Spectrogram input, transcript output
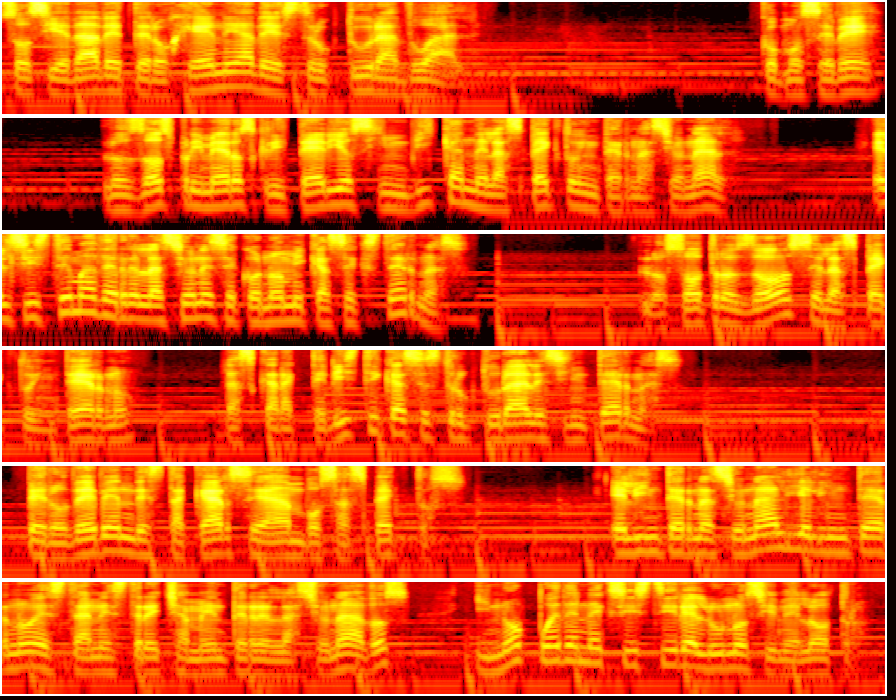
sociedad heterogénea de estructura dual. Como se ve, los dos primeros criterios indican el aspecto internacional, el sistema de relaciones económicas externas. Los otros dos, el aspecto interno, las características estructurales internas. Pero deben destacarse ambos aspectos. El internacional y el interno están estrechamente relacionados y no pueden existir el uno sin el otro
